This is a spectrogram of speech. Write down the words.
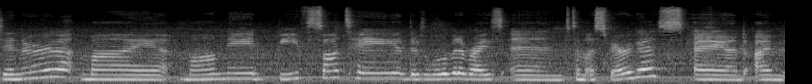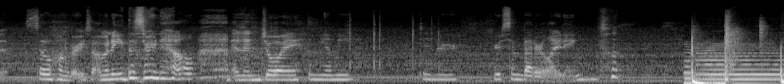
Dinner, my mom made beef saute. There's a little bit of rice and some asparagus, and I'm so hungry, so I'm gonna eat this right now and enjoy some yummy dinner. Here's some better lighting.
